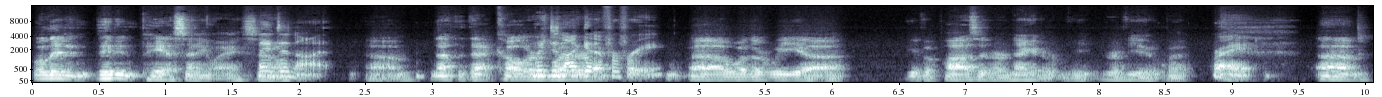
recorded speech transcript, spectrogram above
Well, they didn't. They didn't pay us anyway. So, They did not. Um, not that that colors. We did not get it for free. uh, whether we uh, give a positive or negative re- review. But Right. um,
